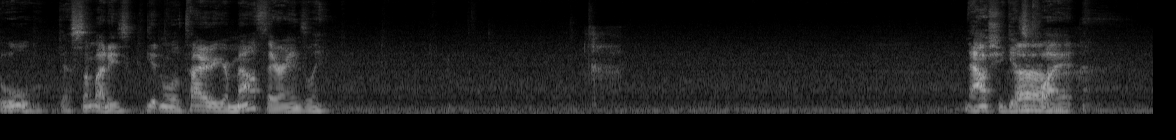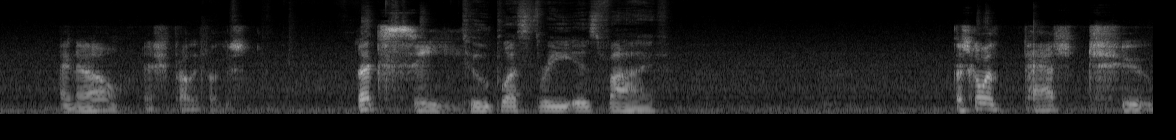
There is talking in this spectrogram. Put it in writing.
Ooh, guess somebody's getting a little tired of your mouth there, Ainsley. Now she gets Ah. quiet. I know. I should probably focus. Let's see. Two plus three is five. Let's go with pass two.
